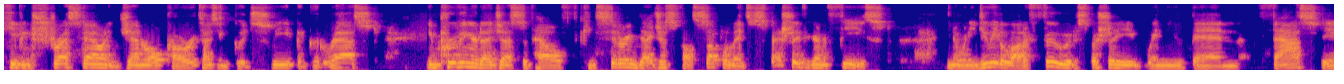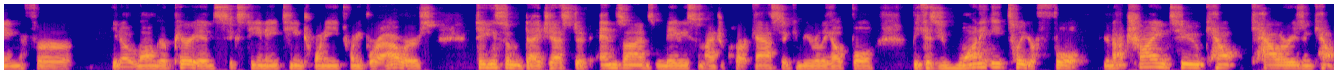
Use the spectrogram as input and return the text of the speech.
Keeping stress down in general, prioritizing good sleep and good rest, improving your digestive health, considering digestive health supplements, especially if you're going to feast. You know, when you do eat a lot of food, especially when you've been fasting for you know longer periods 16 18 20 24 hours taking some digestive enzymes maybe some hydrochloric acid can be really helpful because you want to eat till you're full you're not trying to count calories and count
